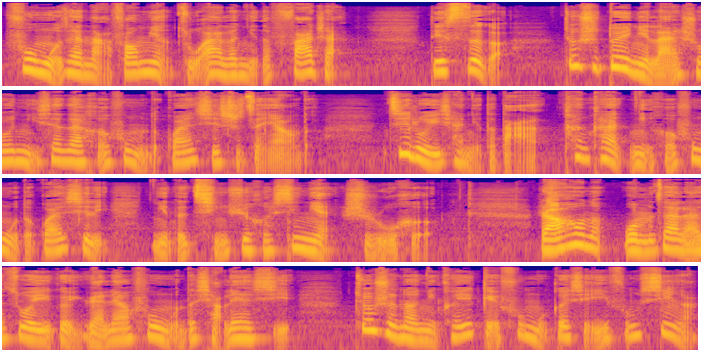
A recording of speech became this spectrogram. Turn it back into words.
父母在哪方面阻碍了你的发展？第四个就是对你来说，你现在和父母的关系是怎样的？记录一下你的答案，看看你和父母的关系里，你的情绪和信念是如何。然后呢，我们再来做一个原谅父母的小练习，就是呢，你可以给父母各写一封信啊，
